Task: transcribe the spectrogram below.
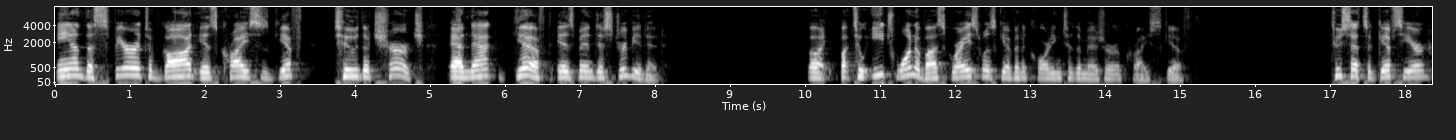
and the Spirit of God is Christ's gift to the church. And that gift has been distributed. But, but to each one of us, grace was given according to the measure of Christ's gift. Two sets of gifts here.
